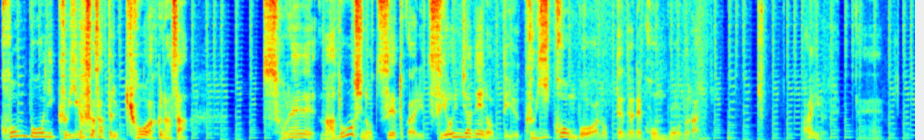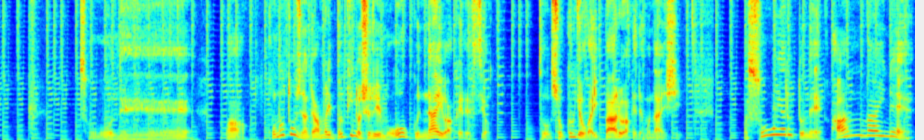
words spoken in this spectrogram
棍棒に釘が刺さってる凶悪なさ。それ魔導士の杖とかより強いんじゃねえのっていう釘棍棒が乗ってんだよね棍棒の欄に。ないよね。そうね。まあこの当時なんてあんまり武器の種類も多くないわけですよ。そう職業がいっぱいあるわけでもないし。そうやるとね案外ね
